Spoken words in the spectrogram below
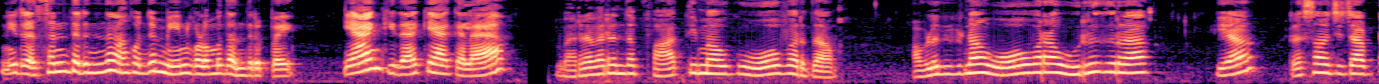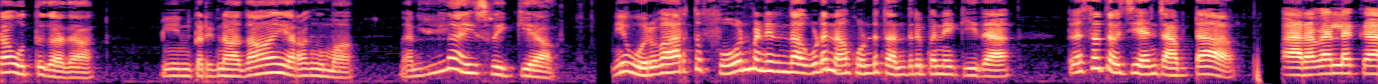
நீ ரசம் தெரிஞ்சு நான் கொஞ்சம் மீன் குழம்பு தந்திருப்பேன். ஏன் இதா கேட்கல வர வர இந்த பாத்திமாவுக்கு ஓவர் தான். அவளுக்குனா ஓவராக உருகுறா. ஏன்? ரசம் வச்சு சாப்பிட்டா ஒத்துக்காதா? மீன் கட்டினாதான் தான் இறங்குமா? நல்ல ஐஸ் வைக்கியா? நீ ஒரு வாரத்தை ஃபோன் பண்ணியிருந்தா கூட நான் கொண்டு தந்திருப்பேனே கீதா. ரசத்தை வச்சு ஏன் சாப்பிட்டா? பரவாயில்லக்கா.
